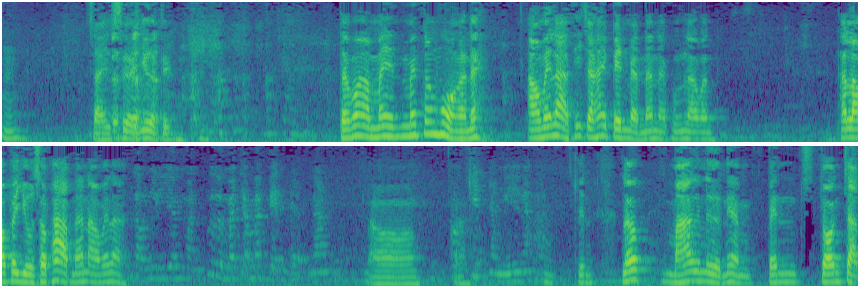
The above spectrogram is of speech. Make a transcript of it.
อืมใส่เสื้อยืดอีกแต่ว่าไม่ไม่ต้องห่วงอะนะ เอาไหมล่ะที่จะให้เป็นแบบนั้นนะคุณลาวัน ถ้าเราไปอยู่สภาพนั้นเอาไหมล่ะๆเราเลี้ยงมันเพื่อมันจะไม่เป็นแบบนั้นอ๋อต้องคิดอย่างนี้นะคะกินแล้วหมาอื่นๆเนี่ย เป็นจรจัด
